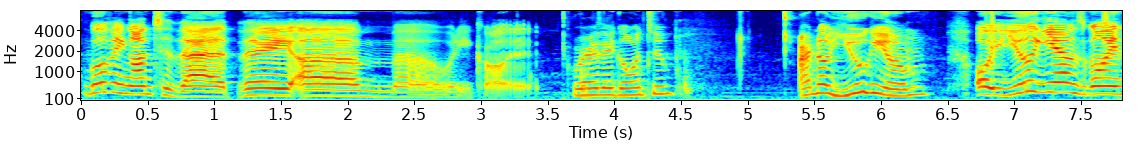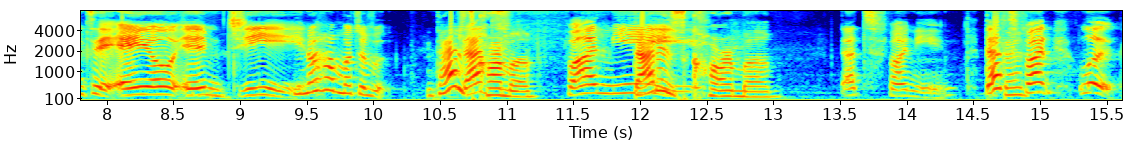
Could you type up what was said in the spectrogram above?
moving on to that, they um, uh, what do you call it? Where are they going to? I know Yugyeom. Oh, Yugyeom's going to AOMG. You know how much of a that is That's karma. funny. That is karma. That's funny. That's That- fun. Look,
